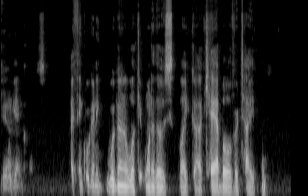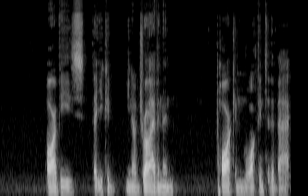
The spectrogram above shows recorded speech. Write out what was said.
Yeah. We're getting close. I think we're gonna we're gonna look at one of those like uh, cab over type RVs that you could you know drive and then park and walk into the back.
